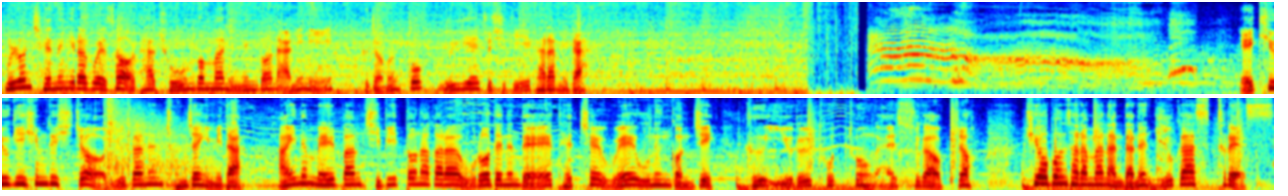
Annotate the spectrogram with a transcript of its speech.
물론 재능이라고 해서 다 좋은 것만 있는 건 아니니 그 점은 꼭 유의해 주시기 바랍니다. 애 키우기 힘드시죠? 육아는 전쟁입니다. 아이는 매일 밤 집이 떠나가라 울어대는데 대체 왜 우는 건지 그 이유를 도통 알 수가 없죠. 키워본 사람만 안다는 육아 스트레스.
